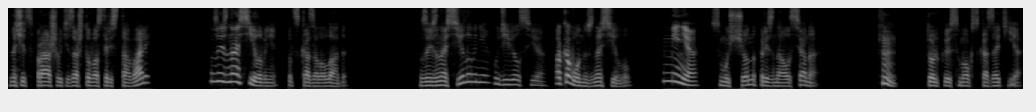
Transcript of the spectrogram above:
Значит, спрашиваете, за что вас арестовали? За изнасилование, подсказала Лада. За изнасилование? Удивился я. А кого он изнасиловал? Меня, смущенно призналась она. Хм, только и смог сказать я.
